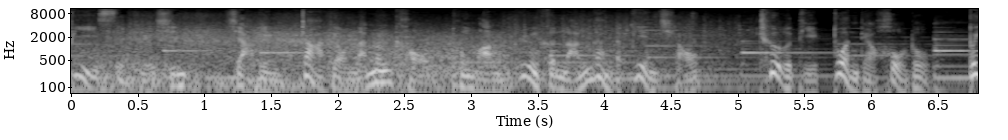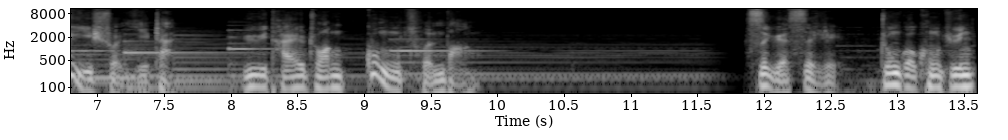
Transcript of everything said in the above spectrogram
必死决心，下令炸掉南门口通往运河南岸的便桥，彻底断掉后路，背水一战，与台儿庄共存亡。四月四日，中国空军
